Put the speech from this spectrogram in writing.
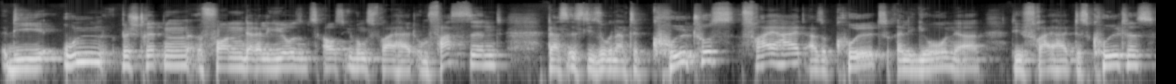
die unbestritten von der Religionsausübungsfreiheit umfasst sind. Das ist die sogenannte Kultusfreiheit, also Kult, Religion, ja, die Freiheit des Kultes.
